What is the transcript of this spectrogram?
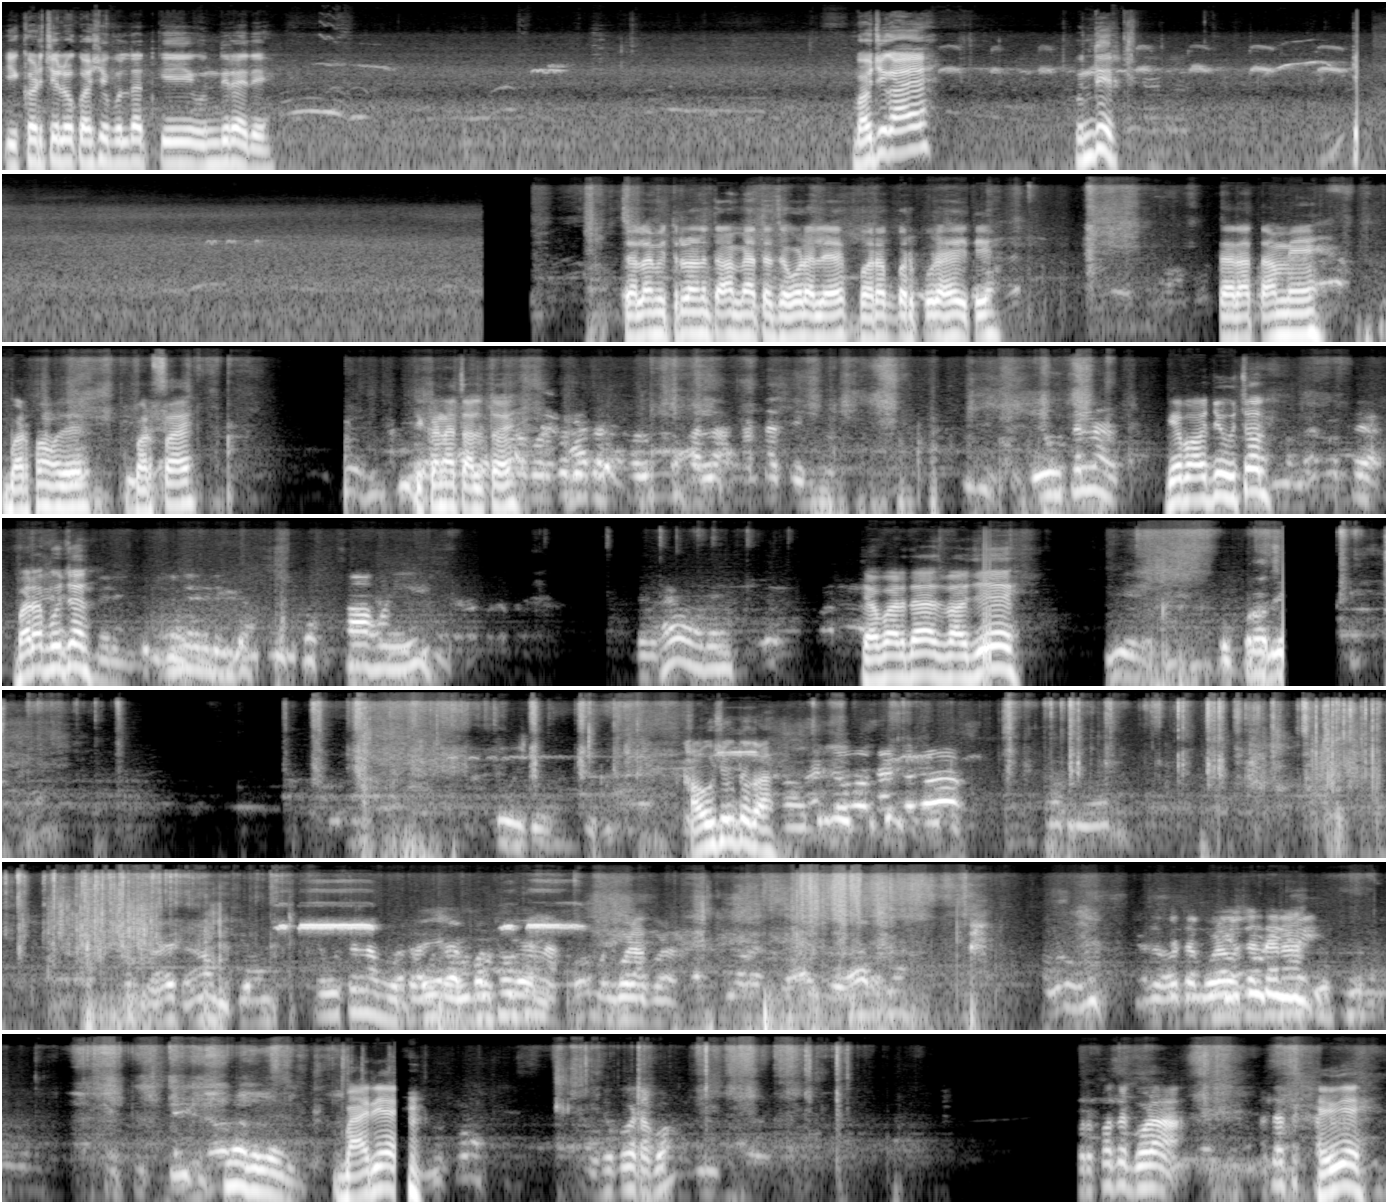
इकडचे लोक असे बोलतात की उंदीर आहे ते. भाऊजी काय? आहे? उंदीर? चला मित्रांनो तर आम्ही आता जवळ आले आहे बर्फ भरपूर आहे इथे. तर आता आम्ही बर्फामध्ये बर्फ आहे. तिकडनं चालतोय. घे भाऊजी उचल. बर्फ उचल. ज़बरदस्त भाऊजी खाऊ शकतो का? भारी आहे. बर्फाचा गोळा. आता हेवी आहे.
